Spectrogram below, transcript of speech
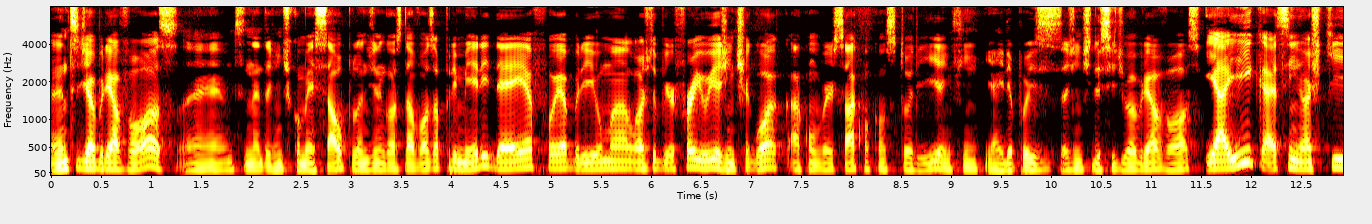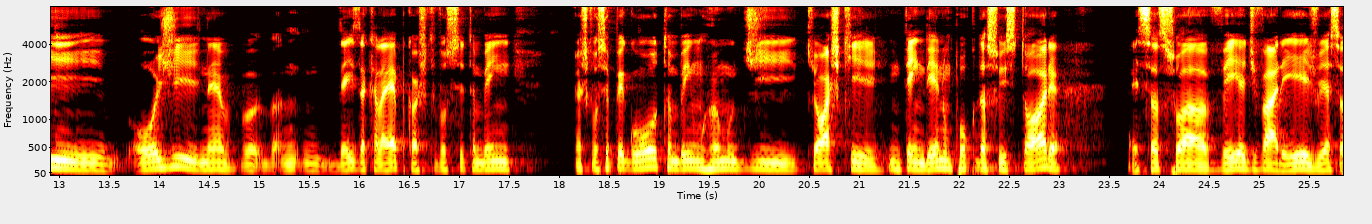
antes de abrir a voz, é, antes né, da gente começar o plano de negócio da voz, a primeira ideia foi abrir uma loja do Beer for You e a gente chegou a, a conversar com a consultoria, enfim. E aí depois a gente decidiu abrir a voz. E aí, assim, eu acho que hoje, né, desde aquela época, acho que você também. Acho que você pegou também um ramo de. que eu acho que entendendo um pouco da sua história, essa sua veia de varejo e essa,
